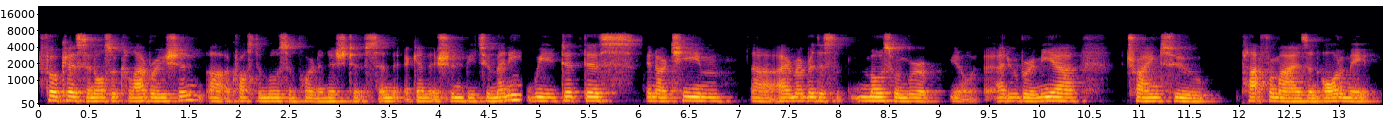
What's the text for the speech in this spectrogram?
focus and also collaboration uh, across the most important initiatives. And again, there shouldn't be too many. We did this in our team. Uh, I remember this most when we are you know, at Uber EMEA trying to platformize and automate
